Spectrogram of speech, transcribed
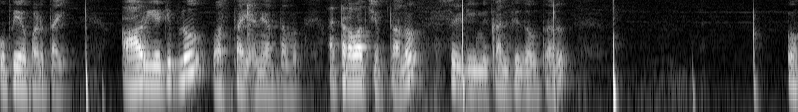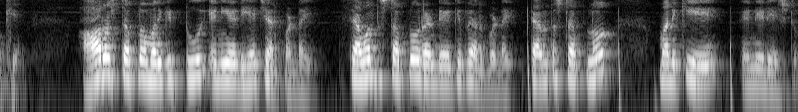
ఉపయోగపడతాయి. ఆరు ఏటీపీలు వస్తాయి అని అర్థము. ఆ తర్వాత చెప్తాను. సో ఇది మీకు కన్ఫ్యూజ్ అవుతారు. ఓకే. ఆరో స్టెప్లో మనకి టూ ఎన్ఏడిహెచ్ ఏర్పడ్డాయి. సెవెంత్ స్టెప్లో రెండు ఏటీపీలు ఏర్పడ్డాయి. టెన్త్ స్టెప్లో మనకి ఎన్ఏడిహెచ్ టూ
